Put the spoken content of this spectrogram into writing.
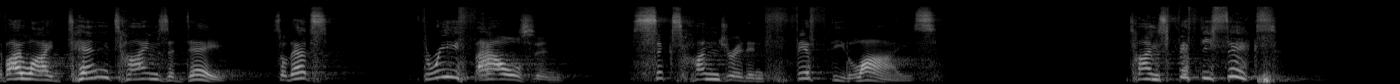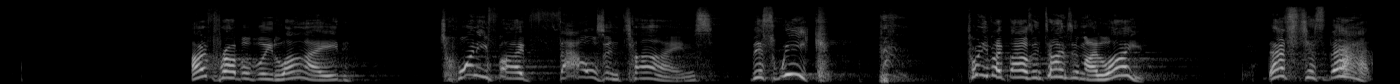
If I lied 10 times a day, so that's 3,650 lies times 56. I've probably lied 25,000 times this week. 25,000 times in my life. That's just that.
